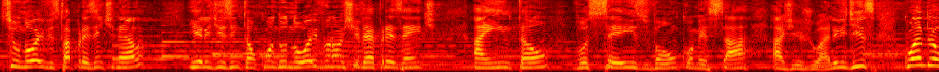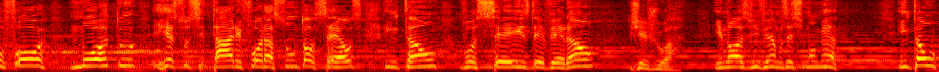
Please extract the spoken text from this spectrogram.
se o noivo está presente nela. E ele diz então: quando o noivo não estiver presente, aí então vocês vão começar a jejuar. Ele diz: quando eu for morto e ressuscitar e for assunto aos céus, então vocês deverão jejuar. E nós vivemos esse momento. Então,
